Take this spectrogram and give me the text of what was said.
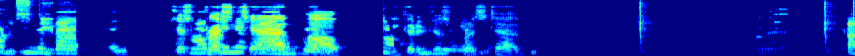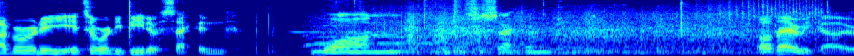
I'm stupid. Just press been tab. Oh, you could have just pressed tab. I've already. It's already beat a second. One, just a second. Oh, there we go.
